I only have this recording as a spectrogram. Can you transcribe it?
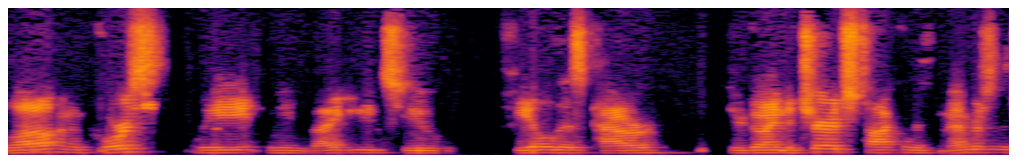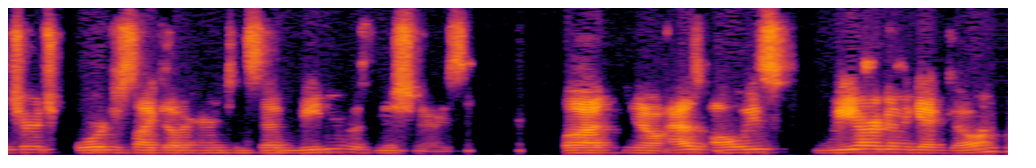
Well, and of course, we, we invite you to feel this power. If you're going to church, talking with members of the church, or just like Elder Harrington said, meeting with missionaries. But, you know, as always, we are going to get going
